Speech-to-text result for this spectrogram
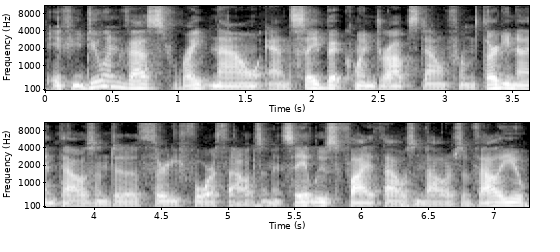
If you do invest right now and say Bitcoin drops down from 39,000 to 34,000, and say it loses $5,000 of value,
